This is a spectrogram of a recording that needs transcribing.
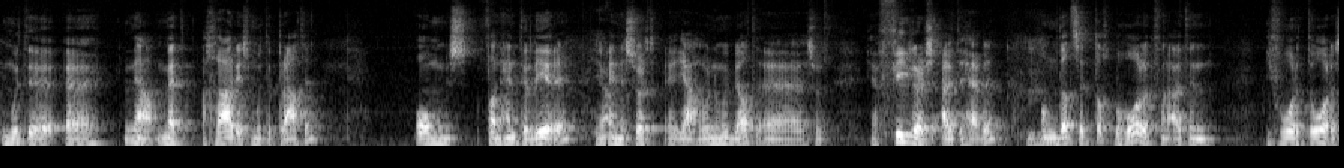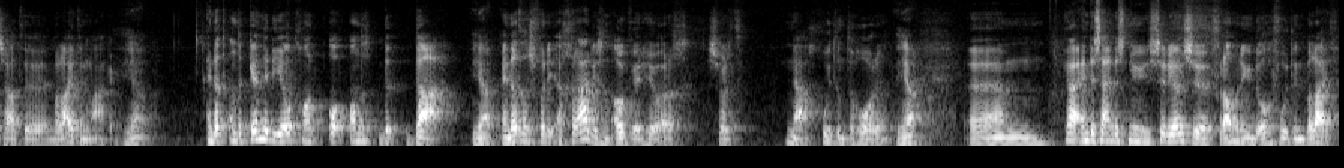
moeten, eh, nou, met agrariërs moeten praten om van hen te leren Ja. en een soort, ja, hoe noem ik dat, een soort ja, feelers uit te hebben, Mhm. omdat ze toch behoorlijk vanuit een ivoren toren zaten beleid te maken. Ja. En dat onderkende die ook gewoon anders, de- daar. Ja. En dat was voor die agrariërs dan ook weer heel erg soort, nou, goed om te horen. Ja. Ehm, ja, en er zijn dus nu serieuze veranderingen doorgevoerd in het beleid.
